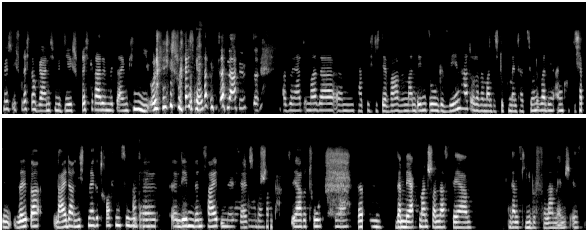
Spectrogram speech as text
Mensch, ich spreche doch gar nicht mit dir, ich spreche gerade mit deinem Knie oder ich spreche Okay. gerade mit deiner Hüfte. Also er hat immer da ähm, tatsächlich, der war, wenn man den so gesehen hat oder wenn man sich Dokumentation über den anguckt, ich habe den selber leider nicht mehr getroffen zu Okay. äh, äh, lebenden Zeiten. Er ist Ja, jetzt schon ein paar Jahre tot. Ja. Ähm, da merkt man schon, dass der ein ganz liebevoller Mensch ist.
